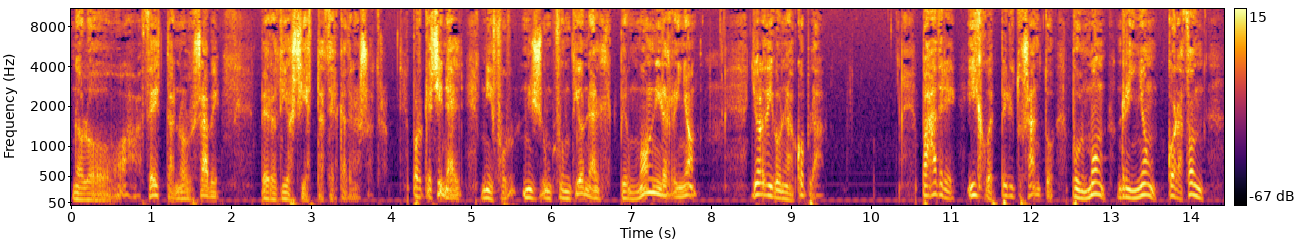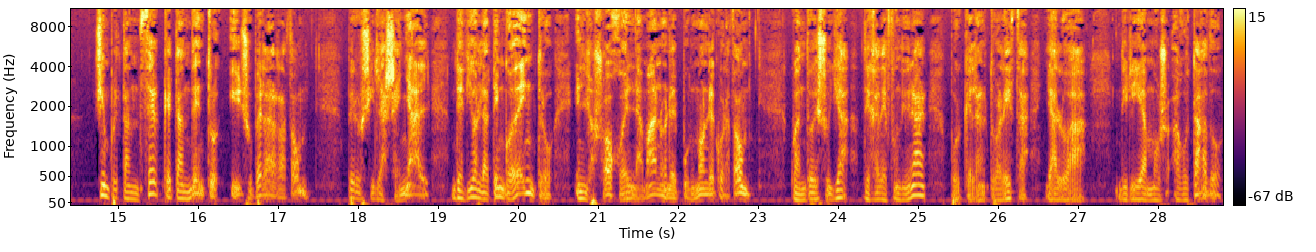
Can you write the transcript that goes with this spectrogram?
no lo acepta, no lo sabe, pero Dios sí está cerca de nosotros. Porque sin Él ni, ni funciona el pulmón ni el riñón. Yo lo digo en la copla. Padre, Hijo, Espíritu Santo, pulmón, riñón, corazón, siempre tan cerca y tan dentro y supera la razón. Pero si la señal de Dios la tengo dentro, en los ojos, en la mano, en el pulmón, en el corazón, cuando eso ya deja de funcionar porque la naturaleza ya lo ha, diríamos, agotado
